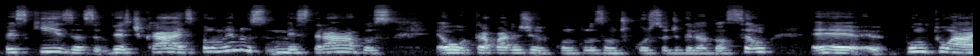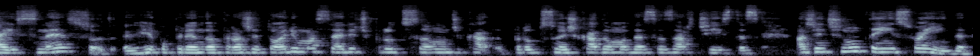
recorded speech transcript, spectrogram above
pesquisas verticais, pelo menos mestrados, é, ou trabalhos de conclusão de curso de graduação, é, pontuais, né, recuperando a trajetória e uma série de, produção de produções de cada uma dessas artistas. A gente não tem isso ainda.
